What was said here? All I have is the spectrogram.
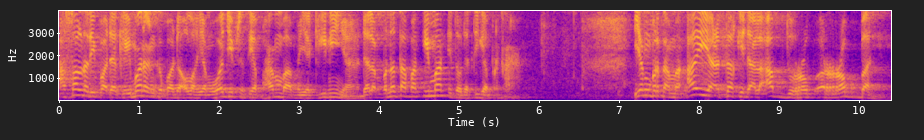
Asal daripada keimanan kepada Allah yang wajib setiap hamba meyakininya dalam penetapan iman itu ada tiga perkara. Yang pertama, ayya'taqid ala abdu rabban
